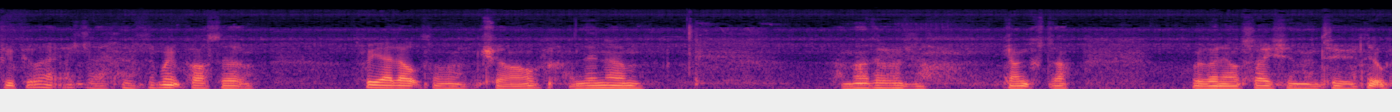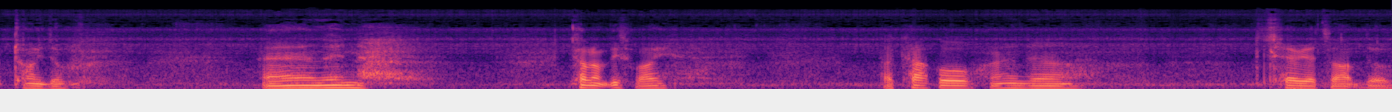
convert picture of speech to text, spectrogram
A few people out actually. I went past uh, three adults and a child, and then um, a mother and a youngster with an Alsatian and two little tiny dogs. And then coming up this way, a couple and a terrier type dog.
